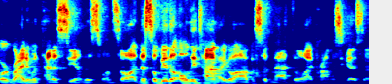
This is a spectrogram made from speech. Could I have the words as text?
or riding with Tennessee on this one. So uh, this will be the only time I go opposite Matt, though. I promise you guys that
